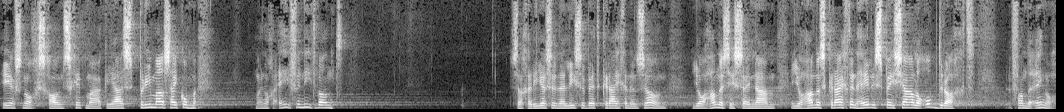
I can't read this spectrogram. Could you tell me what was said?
eerst nog schoon schip maken? Ja, is prima als hij komt, maar, maar nog even niet, want Zacharias en Elisabeth krijgen een zoon. Johannes is zijn naam. En Johannes krijgt een hele speciale opdracht van de engel.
